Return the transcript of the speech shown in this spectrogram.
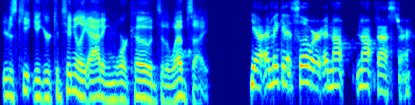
you're just keep you're continually adding more code to the website. Yeah, and making it slower and not not faster.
